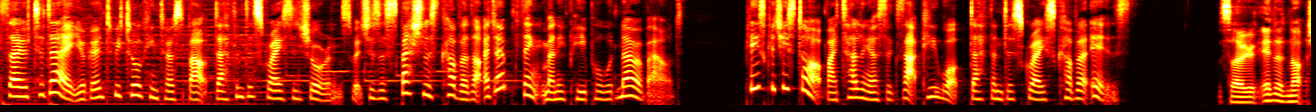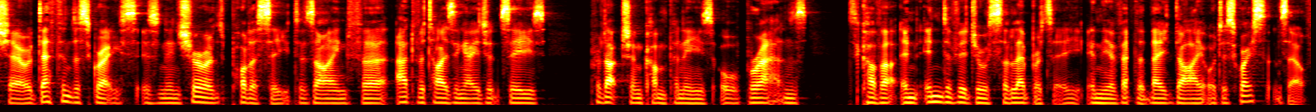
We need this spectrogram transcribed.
So, today you're going to be talking to us about death and disgrace insurance, which is a specialist cover that I don't think many people would know about. Please, could you start by telling us exactly what death and disgrace cover is? So, in a nutshell, death and disgrace is an insurance policy designed for advertising agencies, production companies, or brands to cover an individual celebrity in the event that they die or disgrace themselves.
